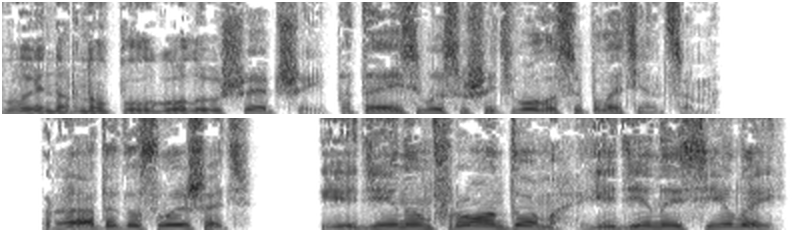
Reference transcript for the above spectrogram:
Вынырнул полуголый ушедший, пытаясь высушить волосы полотенцем. «Рад это слышать. Единым фронтом, единой силой!»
